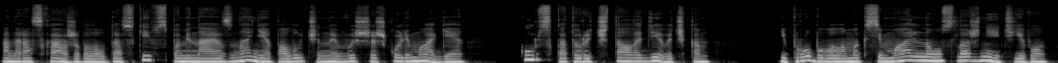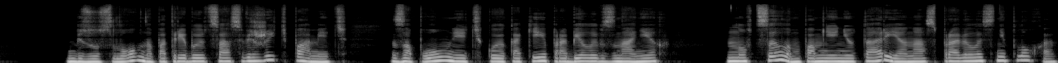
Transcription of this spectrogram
Она расхаживала у доски, вспоминая знания, полученные в высшей школе магии, курс, который читала девочкам, и пробовала максимально усложнить его. Безусловно, потребуется освежить память, заполнить кое-какие пробелы в знаниях, но в целом, по мнению Тарии, она справилась неплохо.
